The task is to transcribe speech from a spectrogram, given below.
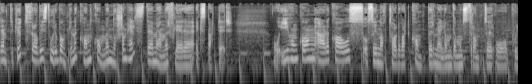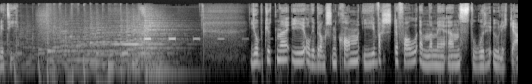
rentekutt fra de store bankene kan komme når som helst, det mener flere eksperter. Og i Hongkong er det kaos. Også i natt har det vært kamper mellom demonstranter og politi. Jobbkuttene i oljebransjen kan i verste fall ende med en stor ulykke.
